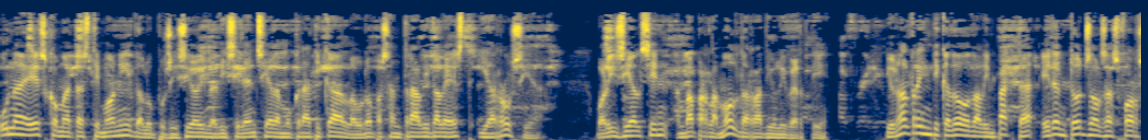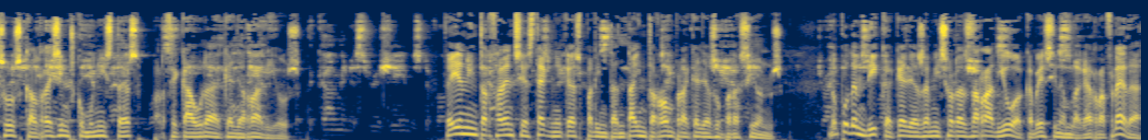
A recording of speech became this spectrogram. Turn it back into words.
Una és com a testimoni de l'oposició i la dissidència democràtica a l'Europa central i de l'est i a Rússia. Boris Yeltsin en va parlar molt de Radio Liberty. I un altre indicador de l'impacte eren tots els esforços que els règims comunistes per fer caure aquelles ràdios. Feien interferències tècniques per intentar interrompre aquelles operacions. No podem dir que aquelles emissores de ràdio acabessin amb la Guerra Freda,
